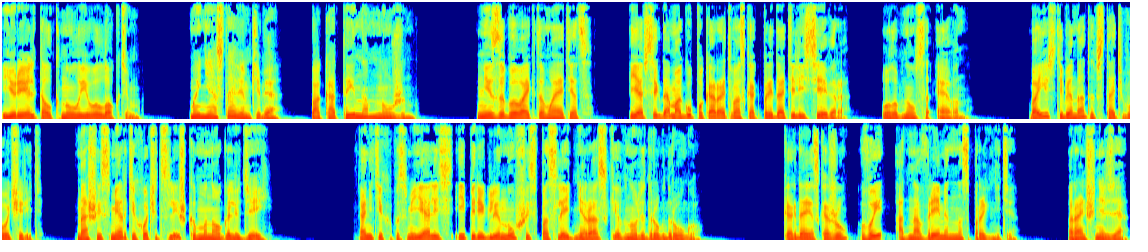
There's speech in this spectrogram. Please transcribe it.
Юриэль толкнула его локтем. «Мы не оставим тебя, пока ты нам нужен». «Не забывай, кто мой отец. Я всегда могу покарать вас, как предателей Севера», — улыбнулся Эван. «Боюсь, тебе надо встать в очередь. Нашей смерти хочет слишком много людей». Они тихо посмеялись и, переглянувшись в последний раз, кивнули друг другу. «Когда я скажу, вы одновременно спрыгнете. Раньше нельзя.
